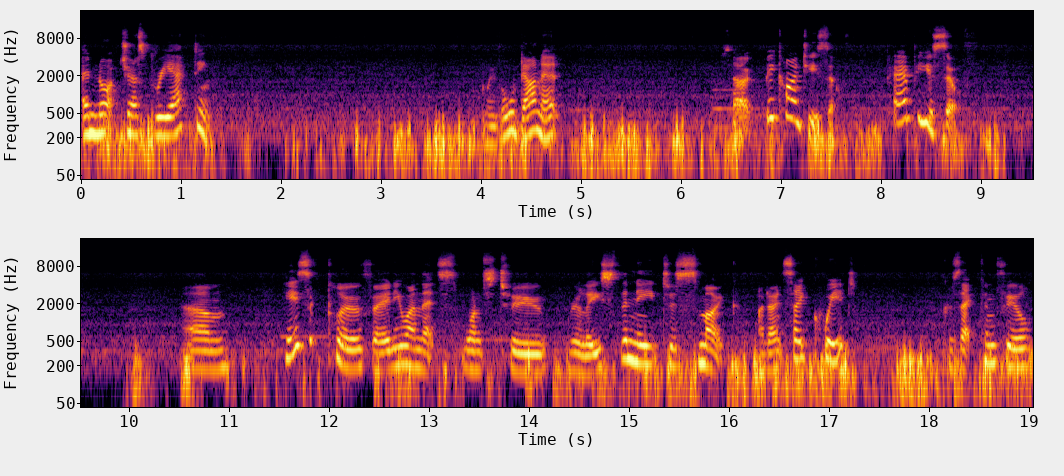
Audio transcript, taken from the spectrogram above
and not just reacting. We've all done it. So be kind to yourself. Pamper yourself. Um, here's a clue for anyone that wants to release the need to smoke. I don't say quit because that can feel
